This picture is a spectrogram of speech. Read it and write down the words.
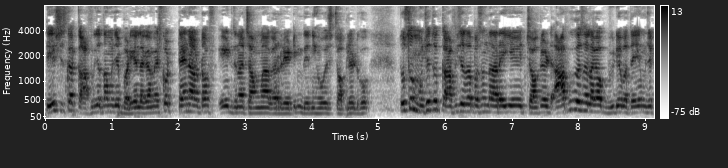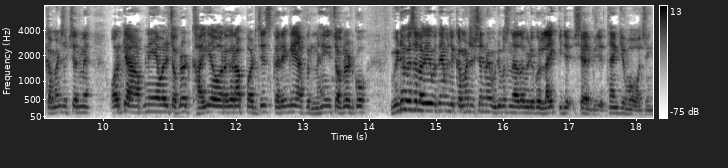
टेस्ट इसका काफ़ी ज़्यादा मुझे बढ़िया लगा। मैं इसको टेन आउट ऑफ़ एट देना चाहूँगा, अगर रेटिंग देनी हो इस चॉकलेट को। दोस्तों, मुझे तो काफ़ी ज़्यादा पसंद आ रही है चॉकलेट आपको कैसा लगा? वीडियो बताइए मुझे कमेंट सेक्शन में। और क्या आपने ये वाली चॉकलेट खाई है? और अगर आप परचेज करेंगे या फिर नहीं इस चॉकलेट को, वीडियो कैसा लगा बताइए मुझे कमेंट सेक्शन में। वीडियो पसंद आया तो वीडियो को लाइक कीजिए शेयर कीजिए। थैंक यू फॉर वॉचिंग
